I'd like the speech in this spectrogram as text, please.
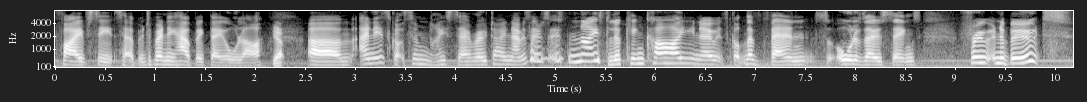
five seats, uh, but depending how big they all are. Yep. Um, and it's got some nice aerodynamics. It's, it's a nice looking car. You know, it's got the vents, all of those things. Fruit and a boot,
